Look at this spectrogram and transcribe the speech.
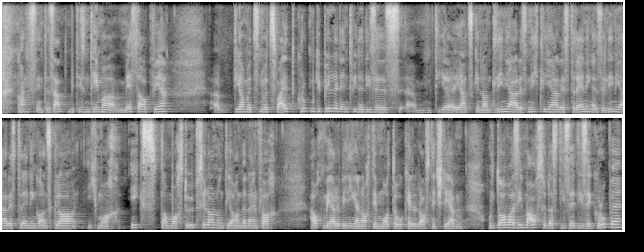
ganz interessant mit diesem Thema Messerabwehr die haben jetzt nur zwei Gruppen gebildet, entweder dieses, ähm, die, er hat es genannt, lineares, nicht lineares Training, also lineares Training ganz klar, ich mache X, dann machst du Y und die anderen einfach auch mehr oder weniger nach dem Motto, okay, du darfst nicht sterben. Und da war es eben auch so, dass diese, diese Gruppe,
